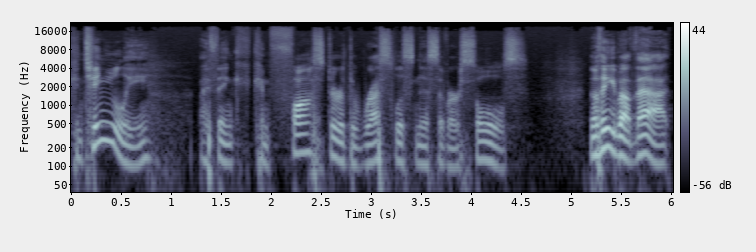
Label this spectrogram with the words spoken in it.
continually, I think, can foster the restlessness of our souls. Now, thinking about that,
